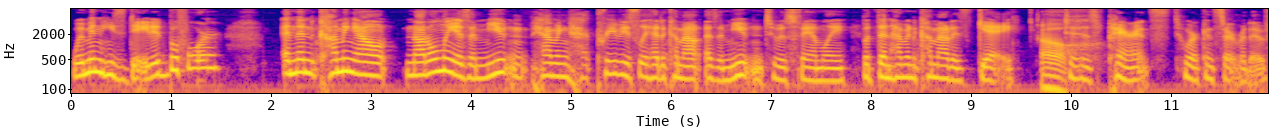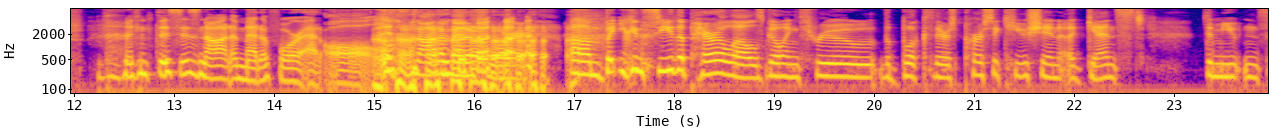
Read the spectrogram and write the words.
women he's dated before, and then coming out not only as a mutant, having previously had to come out as a mutant to his family, but then having to come out as gay Oh. to his parents who are conservative. this is not a metaphor at all. It's not a metaphor. Um, but you can see the parallels going through the book. There's persecution against the mutants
